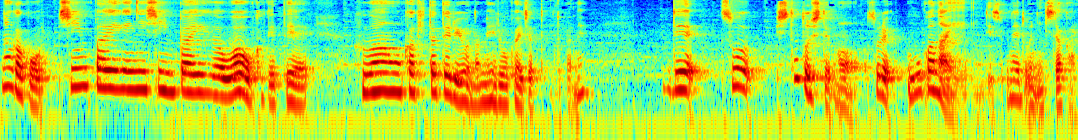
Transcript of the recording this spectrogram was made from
なんかこう心配に心配が輪をかけて不安をかきたてるようなメールを書いちゃったりとかね。でそうしたとしてもそれ動かないんですよね土日だから。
